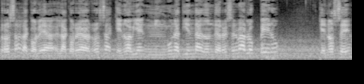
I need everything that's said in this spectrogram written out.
rosa, la correa, la correa rosa, que no había ninguna tienda donde reservarlo, pero que no sé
